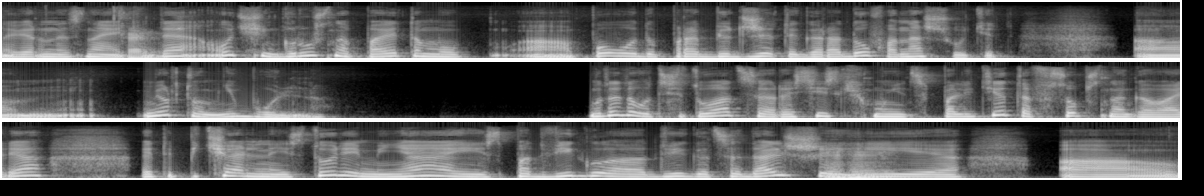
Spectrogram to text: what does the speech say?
наверное, знаете, Конечно. да? Очень грустно по этому а, поводу про бюджеты городов она шутит. Мертвым не больно. Вот эта вот ситуация российских муниципалитетов, собственно говоря, это печальная история меня и сподвигла двигаться дальше угу. и а,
